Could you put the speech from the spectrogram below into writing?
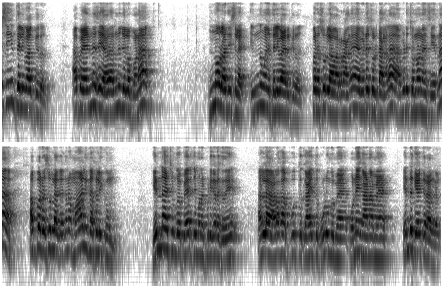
விஷயங்கள் தெளிவாக்குறது அப்போ என்ன செய்ய அதை இன்னும் சொல்ல போனால் இன்னொரு ஹதீஸில் இன்னும் கொஞ்சம் தெளிவாக இருக்கிறது. இப்போ ரசூல்லா வர்றாங்க விட சொல்லிட்டாங்களா விட சொன்னோன்னு செய்யறா அப்போ ரசூல்லா கேட்குறா மாலி நகலிக்கும். என்னாச்சு உங்கள் பேரச்சி மரம் இப்படி கிடக்குது? நல்லா அழகாக பூத்து காய்த்து குலுங்குமே உன்னையும் காணாமே என்று கேட்குறார்கள்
